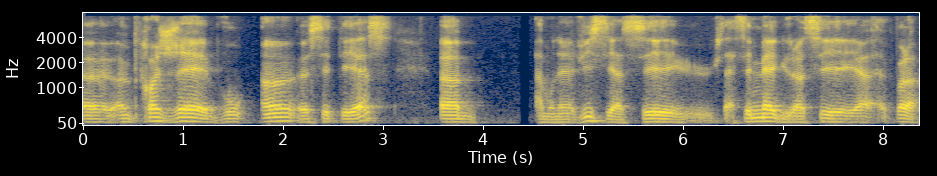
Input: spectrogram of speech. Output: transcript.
un projet vaut un CTS, à mon avis, c'est assez, assez maigre. C'est, voilà.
